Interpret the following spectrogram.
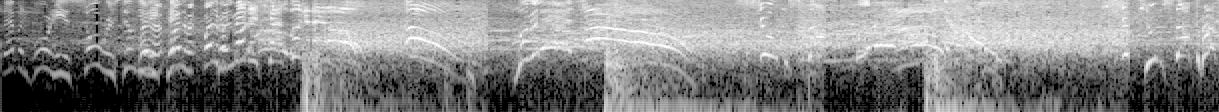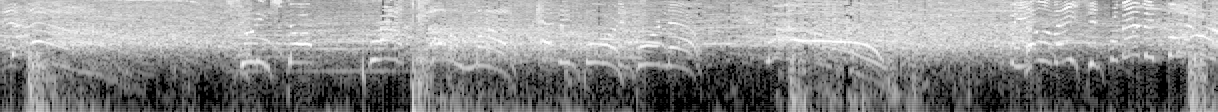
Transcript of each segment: about Evan Bourne. He is so resilient. Wait a he takes wait a minute, wait a minute. tremendous shots. Look at that! Oh! Oh! Look at this! Oh! Shoot and stop! Look at this! Oh! Shoot, shoot and stop! Press down! Shooting star press. Oh my! Evan Bourne! Evan Bourne now! The elevation from Evan Bourne!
